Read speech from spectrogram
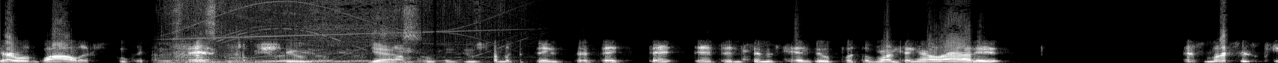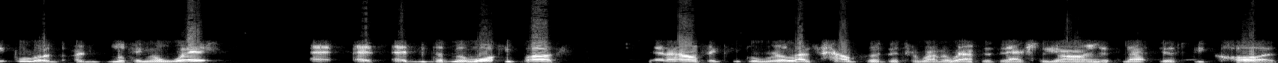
Gerald Wallace who can defend, who can shoot, Yes. who can do some of the things that that, that, that Ben Simmons can do. But the one thing I'll add is, as much as people are, are looking away at, at, at the Milwaukee Bucks, and I don't think people realize how good the Toronto Raptors actually are, and it's not just because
